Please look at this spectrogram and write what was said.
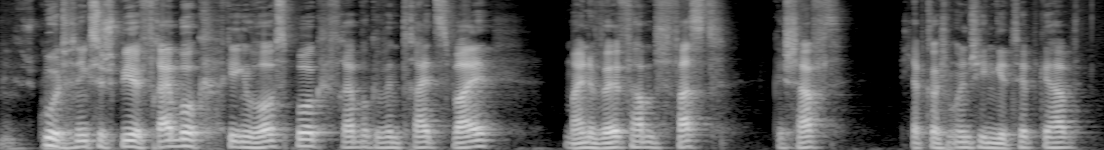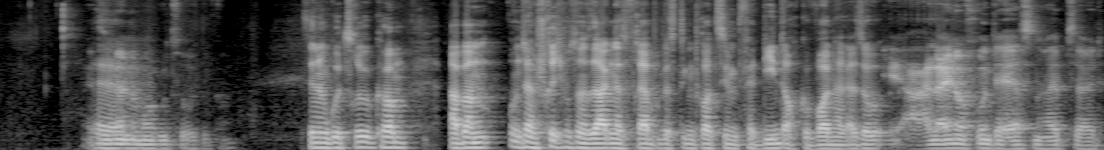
Nächstes. Gut, nächstes Spiel. Freiburg gegen Wolfsburg. Freiburg gewinnt 3-2. Meine Wölfe haben es fast geschafft. Ich habe, glaube ich, einen Unentschieden getippt gehabt. Jetzt sind wir ähm, nochmal gut zurückgekommen. Sind dann gut zurückgekommen. Aber unterm Strich muss man sagen, dass Freiburg das Ding trotzdem verdient auch gewonnen hat. Also Ja, allein aufgrund der ersten Halbzeit.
